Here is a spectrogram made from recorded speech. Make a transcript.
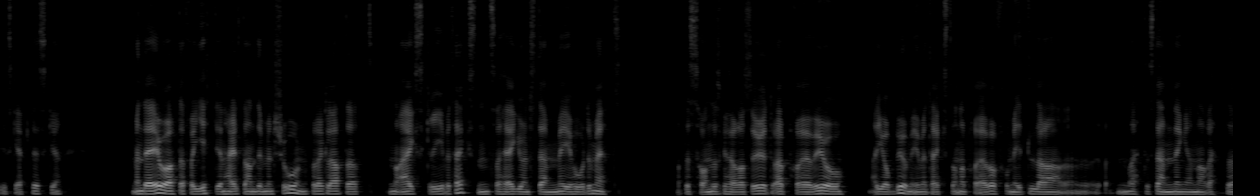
de skeptiske. Men det er jo at jeg får gitt i en helt annen dimensjon, for det er klart at når jeg skriver teksten, så har jeg jo en stemme i hodet mitt At det er sånn det skal høres ut. Og jeg prøver jo Jeg jobber jo mye med tekstene og prøver å formidle den rette stemningen og rette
